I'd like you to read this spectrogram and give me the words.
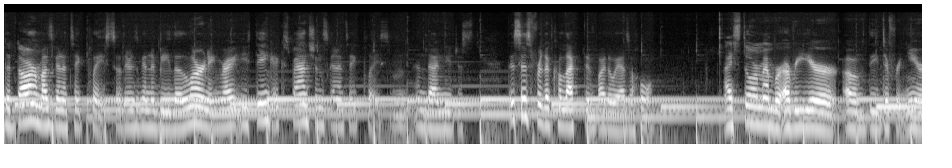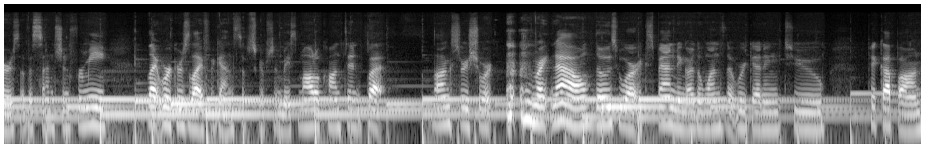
the dharma is going to take place, so there's going to be the learning, right? You think expansion is going to take place, and, and then you just this is for the collective, by the way, as a whole. I still remember every year of the different years of ascension. For me, Lightworkers Life again, subscription based model content, but long story short, right now, those who are expanding are the ones that we're getting to pick up on.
